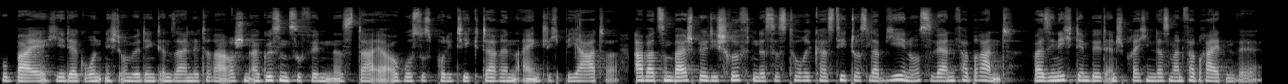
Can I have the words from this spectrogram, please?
wobei hier der Grund nicht unbedingt in seinen literarischen Ergüssen zu finden ist, da er Augustus Politik darin eigentlich bejahte. Aber zum Beispiel die Schriften des Historikers Titus Labienus werden verbrannt, weil sie nicht dem Bild entsprechen, das man verbreiten will.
